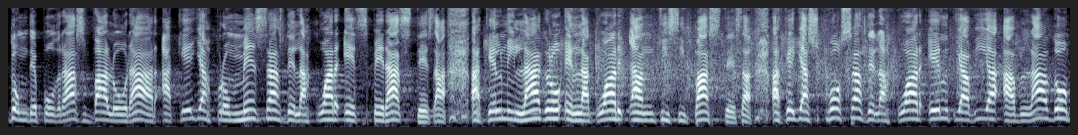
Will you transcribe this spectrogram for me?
donde podrás valorar aquellas promesas de las cuales esperaste, aquel milagro en la cual anticipaste, aquellas cosas de las cuales Él te había hablado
